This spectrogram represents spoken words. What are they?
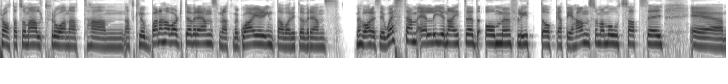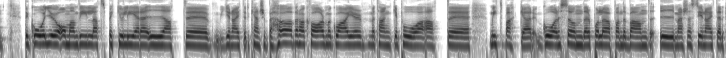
pratats om allt från att, han, att klubbarna har varit överens men att Maguire inte har varit överens med vare sig West Ham eller United om en flytt och att det är han som har motsatt sig. Eh, det går ju om man vill att spekulera i att eh, United kanske behöver ha kvar Maguire med tanke på att eh, mittbackar går sönder på löpande band i Manchester United.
